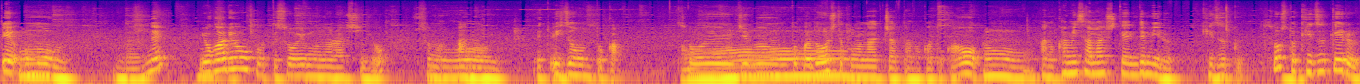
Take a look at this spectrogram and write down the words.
て思うんだよね、ヨガ療法ってそういうものらしいよ。そのあの、えっと、依存とか。そういう自分とかどうしてこうなっちゃったのかとかを、あの神様視点で見る気づく。そうすると気づける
